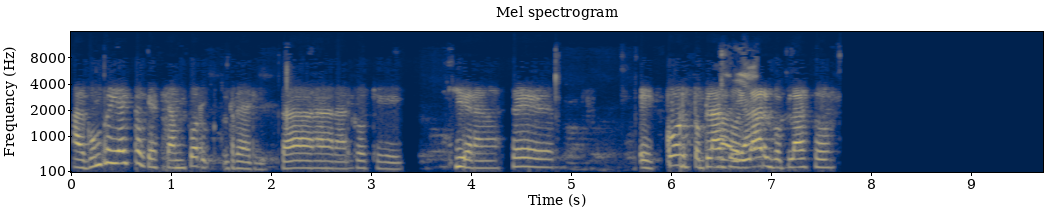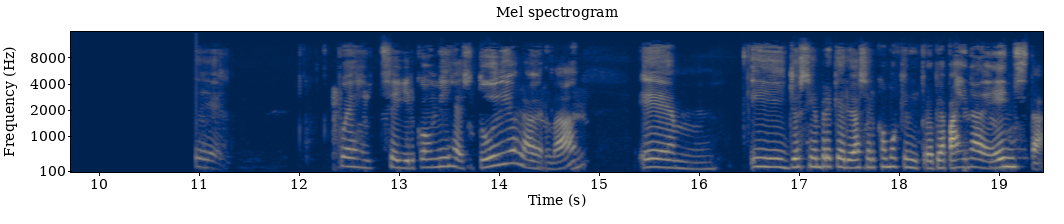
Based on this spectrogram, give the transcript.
¿Algún proyecto que están por realizar, algo que quieran hacer? Eh, corto plazo, María. largo plazo. pues seguir con mis estudios, la verdad. Eh, y yo siempre quería hacer como que mi propia página de Insta,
